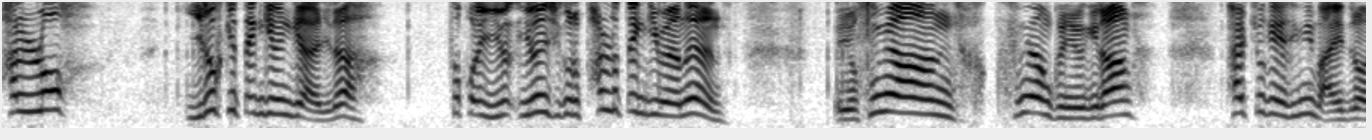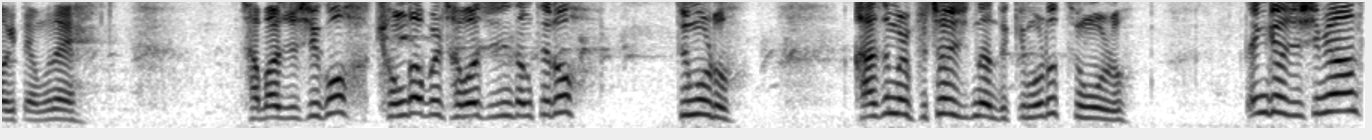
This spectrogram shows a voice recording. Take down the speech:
팔로 이렇게 당기는 게 아니라 턱걸이 이런- 식으로 팔로 당기면은 이 후면 후면 근육이랑 팔 쪽에 힘이 많이 들어가기 때문에 잡아주시고 견갑을 잡아주신 상태로 등으로 가슴을 붙여주신다는 느낌으로 등으로 당겨주시면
